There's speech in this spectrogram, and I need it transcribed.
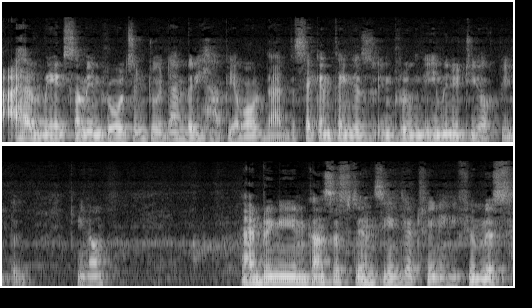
i have made some inroads into it. I'm very happy about that. The second thing is improving the immunity of people you know. And bringing in consistency in their training. If you miss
